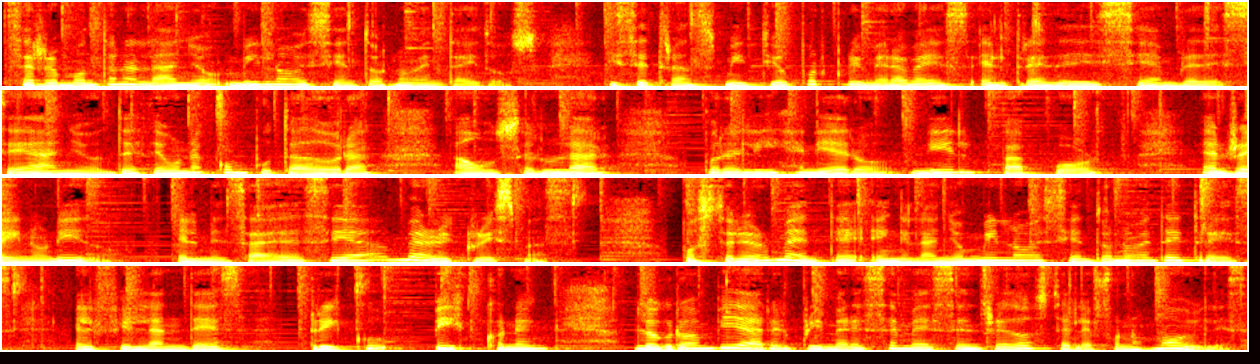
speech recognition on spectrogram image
se remontan al año 1992 y se transmitió por primera vez el 3 de diciembre de ese año desde una computadora a un celular por el ingeniero Neil Papworth en Reino Unido. El mensaje decía Merry Christmas. Posteriormente, en el año 1993, el finlandés Riku Pikkonen logró enviar el primer SMS entre dos teléfonos móviles,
